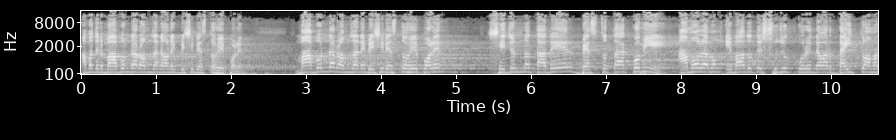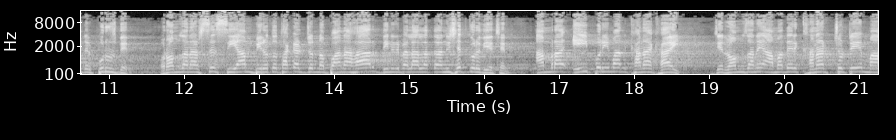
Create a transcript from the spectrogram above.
আমাদের মা বোনরা রমজানে অনেক বেশি ব্যস্ত হয়ে পড়েন। মা বোনরা রমজানে বেশি ব্যস্ত হয়ে পড়েন, সেজন্য তাদের ব্যস্ততা কমিয়ে আমল এবং এবাদতের সুযোগ করে দেওয়ার দায়িত্ব আমাদের পুরুষদের। রমজান আসছে, সিয়াম বিরত থাকার জন্য পানাহার দিনের বেলা আল্লাহ তারা নিষেধ করে দিয়েছেন। আমরা এই পরিমাণ খানা খাই যে রমজানে আমাদের খানার চোটে মা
